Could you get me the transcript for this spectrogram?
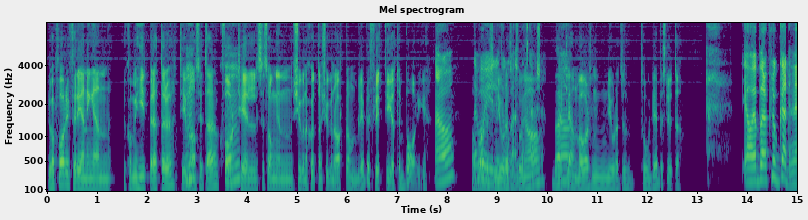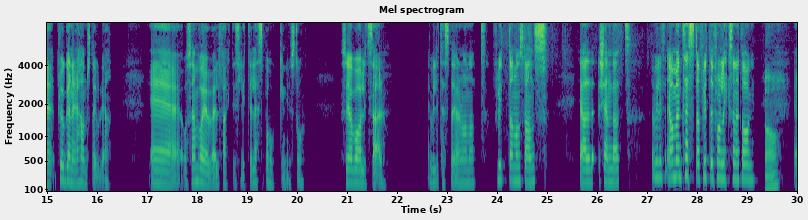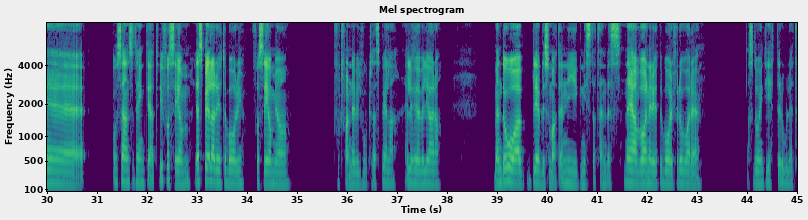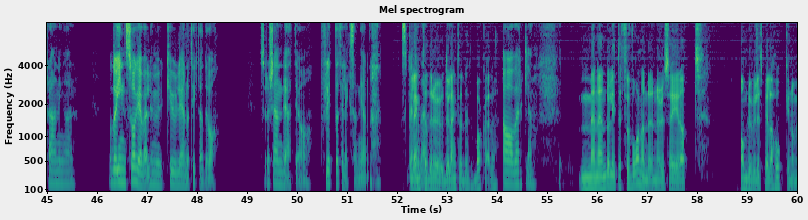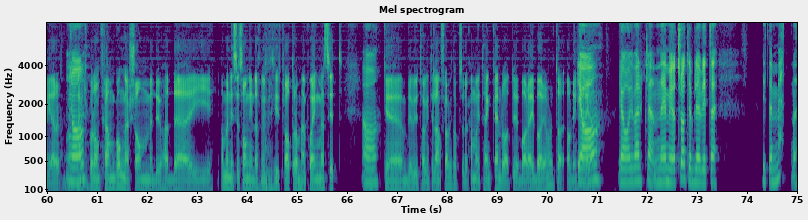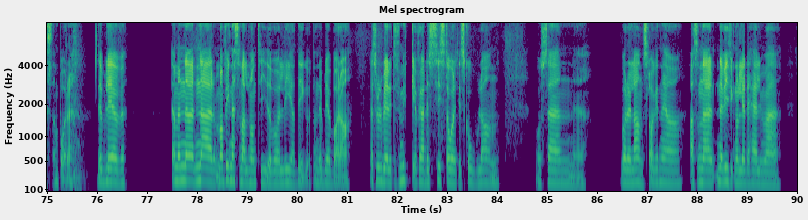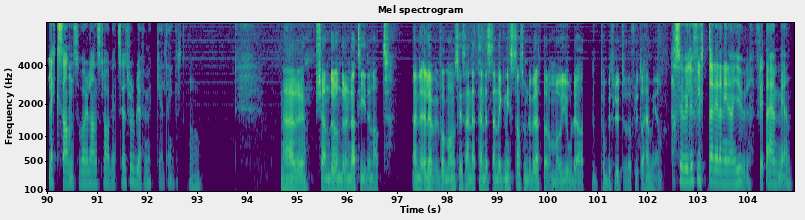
Du var kvar i föreningen Du kom ju hit, berättade du, till gymnasiet där. Och kvar till säsongen 2017-2018. Då blev det flytt till Göteborg. Ja, det Vad var, det ju som lite gjorde oväntat tog, ja, kanske. Verkligen. Vad var det som gjorde att du tog det beslutet? Ja, jag började plugga, det när, plugga jag i Halmstad gjorde jag. Eh, och sen var jag väl faktiskt lite less på hockeyn just då. Så jag var lite så här, jag ville testa att göra något annat. Flytta någonstans. Jag hade, kände att jag ville ja, men testa flytta ifrån Leksand ett tag. Ja. Eh, och sen så tänkte jag att vi får se om, jag spelar i Göteborg, får se om jag fortfarande vill fortsätta spela eller hur jag vill göra. Men då blev det som att en ny gnista tändes när jag var nere i Göteborg för då var det alltså det var inte jätteroliga träningar. Och då insåg jag väl hur kul jag ändå tyckte att det var. Så då kände jag att jag flyttade till Leksand igen. Längtade du, du längtade tillbaka eller? Ja, verkligen. Men ändå lite förvånande när du säger att om du ville spela hockey och mer med Ja. tanke på de framgångar som du hade i, ja, men i säsongen där som vi precis pratade om här poängmässigt Ja, och eh, blev uttagen till landslaget också. Då kan man ju tänka ändå att du är bara i början av din karriär. ja, ja verkligen. Nej, men jag tror att jag blev lite, lite mätt nästan på det. Det blev... Ja, men när, när, man fick nästan aldrig någon tid att vara ledig. utan det blev bara... Jag tror det blev lite för mycket. För Jag hade sista året i skolan. Och sen eh, var det landslaget. När, jag, alltså när, när vi fick någon ledig helg med Leksand så var det landslaget. Så jag tror det blev för mycket helt enkelt. När eh, kände du under den där tiden att, eller eller vad man säger så här, när tändes den där gnistan som du berättade om och gjorde att du tog beslutet att flytta hem igen? Alltså jag ville flytta redan innan jul, flytta hem igen.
